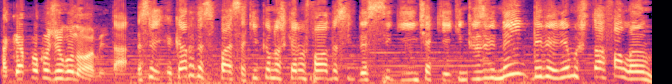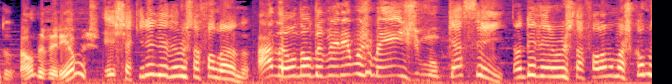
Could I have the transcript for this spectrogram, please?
Daqui a pouco eu digo o nome. Tá. Assim, eu quero antecipar isso aqui porque nós queremos falar desse, desse seguinte aqui, que inclusive nem deveríamos estar falando. Não deveríamos? Este aqui nem deveríamos estar falando. Ah, não, não deveríamos mesmo. Que assim, não deveríamos estar falando, mas como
